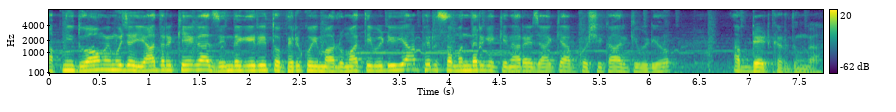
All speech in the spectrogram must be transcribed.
अपनी दुआओं में मुझे याद रखिएगा। ज़िंदगी तो फिर कोई मालूमती वीडियो या फिर समंदर के किनारे जाके आपको शिकार की वीडियो अपडेट कर दूँगा।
